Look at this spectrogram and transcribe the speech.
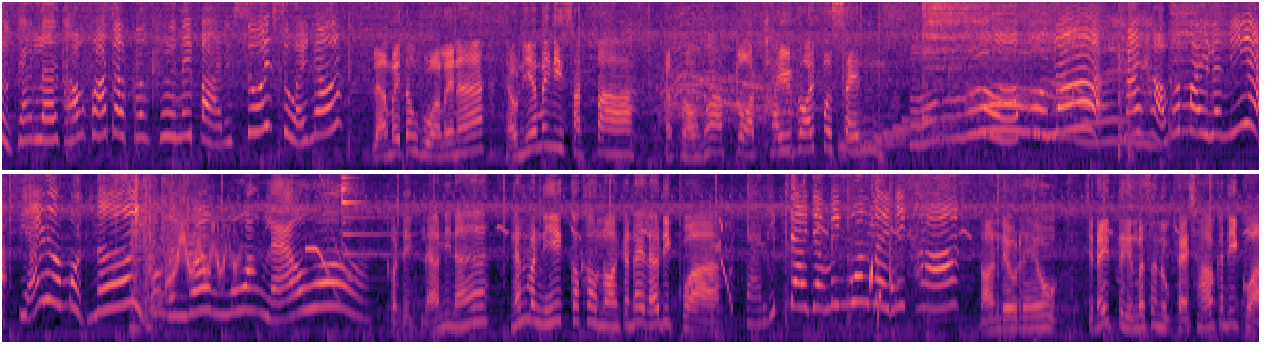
นุกจังเลยท้องฟ้าตอนกลางคืนในป่านี่สวยๆเนาะแล้วไม่ต้องห่วงเลยนะ แถวเนี้ยไม่มีสัตว์ป่ารับรองว่าปลอดภัยร้อยเปอร์เซ็นต์โอ้โพล่านายหาวทำไมล่ะเนี่ย เสียเรือหมดเลยมันเริ่มง่วงแล้วอะก็ดึกแล้วนี่นะ งั้นวันนี้ก็เข้านอนกันได้แล้วดีกว่า แต่ลิปดายังไม่ง่วงเลยนี่คะ นอนเร็วๆ จะได้ตื่นมาสนุกแต่เช้ากันดีกว่า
